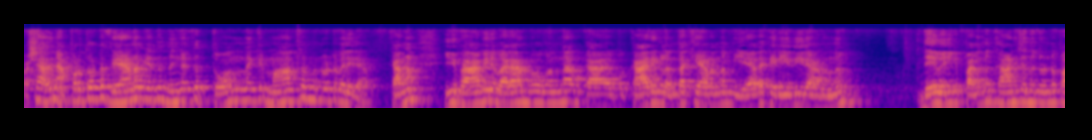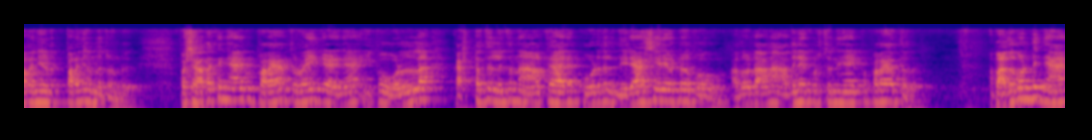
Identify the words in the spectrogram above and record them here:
പക്ഷെ അതിനപ്പുറത്തോട്ട് വേണം എന്ന് നിങ്ങൾക്ക് തോന്നുന്നെങ്കിൽ മാത്രം മുന്നോട്ട് വരിക. കാരണം ഈ ഭാവിയിൽ വരാൻ പോകുന്ന കാര്യങ്ങൾ എന്തൊക്കെയാണെന്നും ഏതൊക്കെ രീതിയിലാണെന്നും ദൈവം എനിക്ക് പലതും കാണിച്ചു തന്നിട്ടുണ്ട് പറഞ്ഞു പറഞ്ഞു തന്നിട്ടുണ്ട്. പക്ഷെ അതൊക്കെ ഞാനിപ്പോൾ പറയാൻ തുടങ്ങി കഴിഞ്ഞാൽ ഇപ്പോൾ ഉള്ള കഷ്ടത്തിൽ നിൽക്കുന്ന ആൾക്കാർ കൂടുതൽ നിരാശയിലോട്ട് പോകും. അതുകൊണ്ടാണ് അതിനെക്കുറിച്ചൊന്നും ഞാൻ ഇപ്പോൾ പറയാത്തത്. അപ്പൊ അതുകൊണ്ട് ഞാൻ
